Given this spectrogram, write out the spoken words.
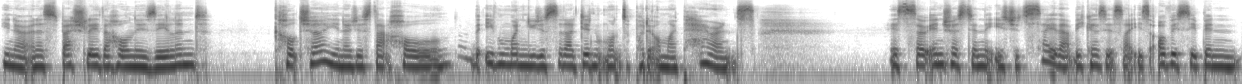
you know, and especially the whole New Zealand culture, you know, just that whole, even when you just said, I didn't want to put it on my parents. It's so interesting that you should say that because it's like it's obviously been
